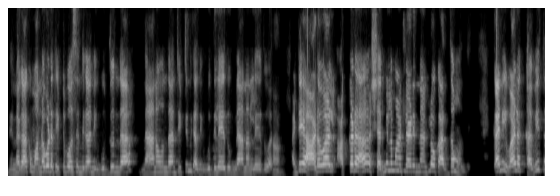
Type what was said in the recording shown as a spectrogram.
నిన్నగాక మొన్న కూడా తిట్టిపోసిందిగా నీకు బుద్ధి ఉందా? జ్ఞానం ఉందా? అని తిట్టింది కదా నీకు బుద్ధి లేదు జ్ఞానం లేదు అని. అంటే ఆడవాళ్ళు అక్కడ షర్మిల మాట్లాడిన దాంట్లో ఒక అర్థం ఉంది. కానీ ఇవాళ కవిత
